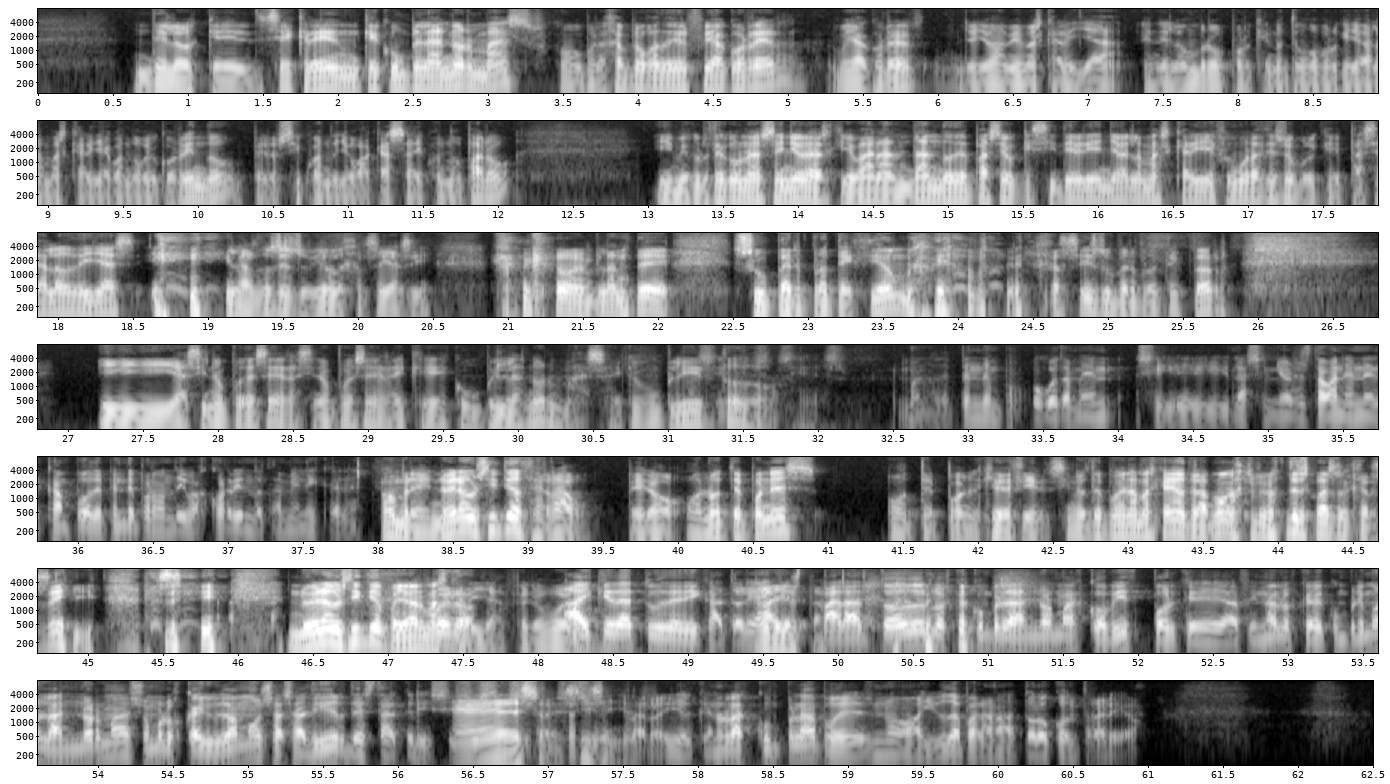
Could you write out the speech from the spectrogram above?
de los que se creen que cumplen las normas, como por ejemplo cuando yo fui a correr, voy a correr, yo llevaba mi mascarilla en el hombro porque no tengo por qué llevar la mascarilla cuando voy corriendo, pero sí cuando llego a casa y cuando paro. Y me crucé con unas señoras que iban andando de paseo que sí deberían llevar la mascarilla y fue muy gracioso porque pasé al lado de ellas y, las dos se subieron el jersey así, como en plan de super protección, me voy a poner el jersey super protector. Y así no puede ser, así no puede ser. Hay que cumplir las normas, hay que cumplir Así es, todo. así es. Bueno, depende un poco también. Si las señoras estaban en el campo, depende por dónde ibas corriendo también, Iker. ¿eh? Hombre, no era un sitio cerrado, pero o no te pones o te pones. Quiero decir, si no te pones la mascarilla, no te la pongas, pero no te subas el jersey. Sí, No era un sitio para llevar Bueno, mascarilla, pero bueno. Ahí queda tu dedicatoria. Ahí está. Para todos los que cumplen las normas COVID, porque al final los que cumplimos las normas somos los que ayudamos a salir de esta crisis. Eso es, sí, así señor. claro. Y el que no las cumpla, pues no ayuda para nada, todo lo contrario.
